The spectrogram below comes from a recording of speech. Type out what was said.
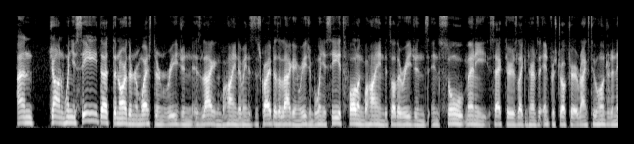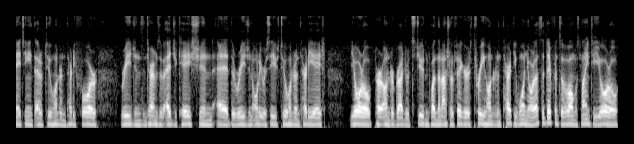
And John, when you see that the northern and western region is lagging behind, I mean, it's described as a lagging region, but when you see it's falling behind its other regions in so many sectors, like in terms of infrastructure, it ranks 218th out of 234 regions. In terms of education, uh, the region only receives 238 euro per undergraduate student, while the national figure is 331 euro. That's a difference of almost 90 euro.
